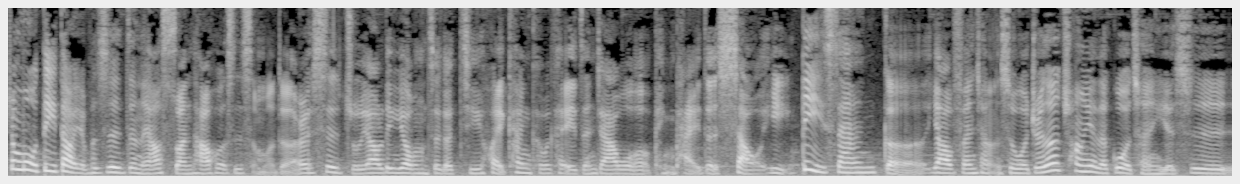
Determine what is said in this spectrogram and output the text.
就目的倒也不是真的要酸它或者是什么的，而是主要利用这个机会，看可不可以增加我品牌的效益。第三个要分享的是，我觉得创业的过程也是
